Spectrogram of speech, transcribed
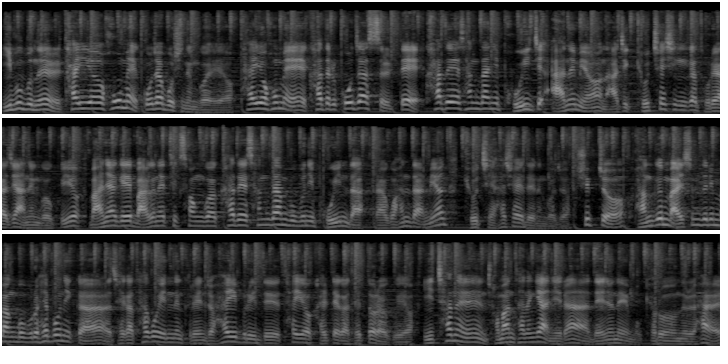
이 부분을 타이어 홈에 꽂아 보시는 거예요. 타이어 홈에 카드를 꽂았을 때 카드의 상단이 보이 지 않으면 아직 교체 시기가 도래하지 않은 거고요. 만약에 마그네틱 선과 카드의 상단 부분이 보인다라고 한다면 교체하셔야 되는 거죠. 쉽죠? 방금 말씀드린 방법으로 해보니까 제가 타고 있는 그랜저 하이브리드 타이어 갈 때가 됐더라고요. 이 차는 저만 타는 게 아니라 내년에 뭐 결혼을 할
